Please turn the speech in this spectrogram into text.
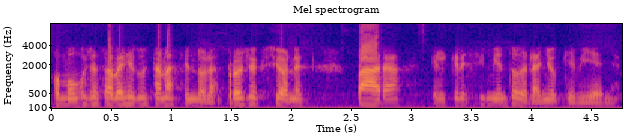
como vos ya sabés, Edu, están haciendo las proyecciones para el crecimiento del año que viene.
